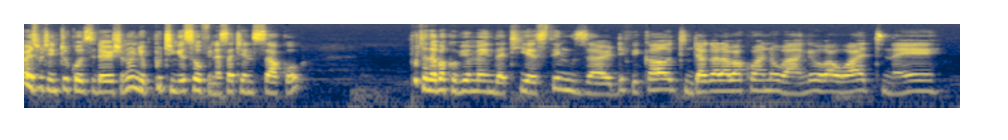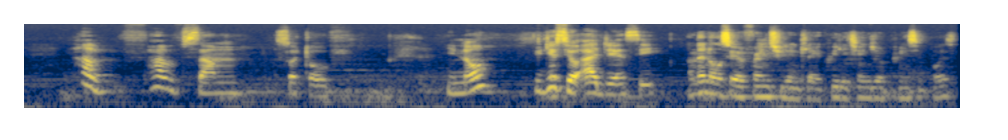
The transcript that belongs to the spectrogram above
always put into consideration when you're putting yourself in a certain circle put at the back of your mind that yes things are difficult njagala bakwano bange or what naye have have some sort of you know reduce your urgency And then also your friends shouldn't like really change your principles.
